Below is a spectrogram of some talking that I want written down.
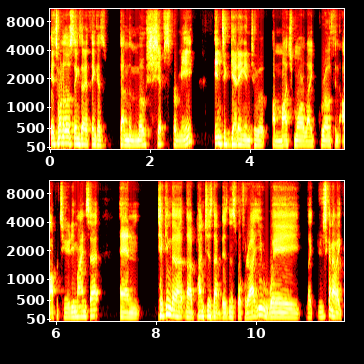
It's one of those things that I think has done the most shifts for me into getting into a, a much more like growth and opportunity mindset and taking the the punches that business will throw at you way like you're just kind of like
